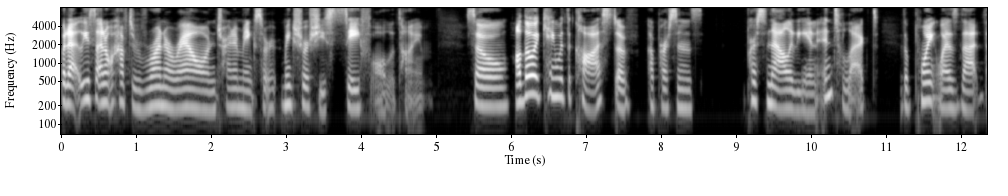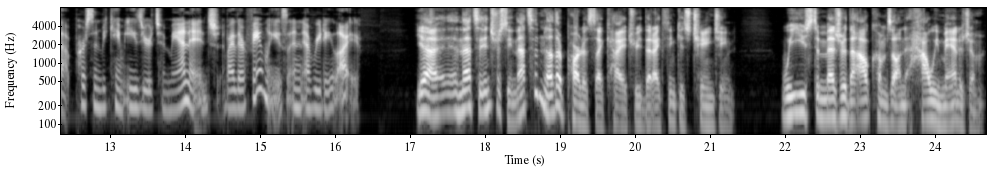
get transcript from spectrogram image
but at least I don't have to run around trying to make sure make sure she's safe all the time. So, although it came with the cost of a person's personality and intellect, the point was that that person became easier to manage by their families in everyday life. Yeah, and that's interesting. That's another part of psychiatry that I think is changing. We used to measure the outcomes on how we manage them,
